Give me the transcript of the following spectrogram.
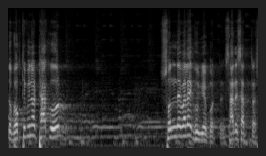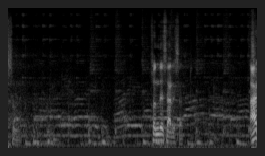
তো ভক্তিবিনোদ ঠাকুর সন্ধেবেলায় ঘুমিয়ে পড়তেন, সাড়ে সাতটার সময়। সন্ধে সাড়ে সাতটা। আর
